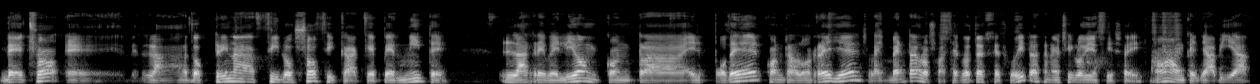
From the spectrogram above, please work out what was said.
De hecho, eh, la doctrina filosófica que permite la rebelión contra el poder, contra los reyes, la inventan los sacerdotes jesuitas en el siglo XVI, ¿no? aunque ya había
